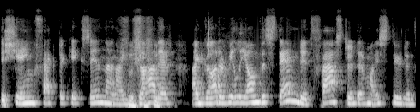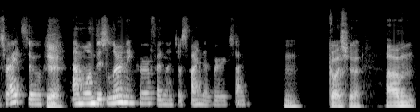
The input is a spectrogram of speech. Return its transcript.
the shame factor kicks in and i gotta i gotta really understand it faster than my students right so yeah. i'm on this learning curve and i just find that very exciting hmm. gotcha um,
